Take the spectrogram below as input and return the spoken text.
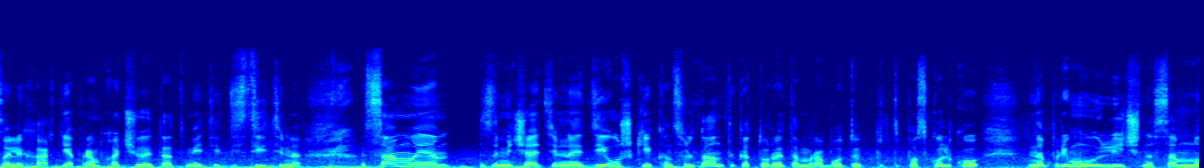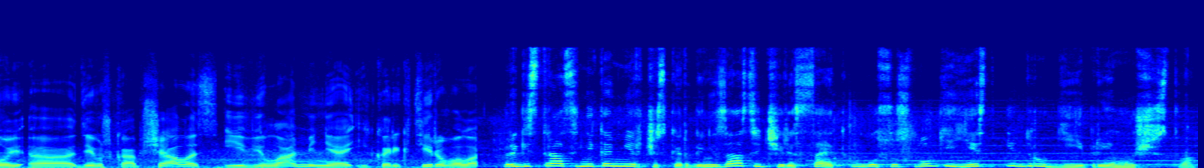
Салихард, я прям хочу это отметить, действительно. Самые замечательные девушки, консультанты, которые там работают, поскольку напрямую лично со мной э, девушка общалась и вела меня, и корректировала. В регистрации некоммерческой организации через сайт госуслуги есть и другие преимущества.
